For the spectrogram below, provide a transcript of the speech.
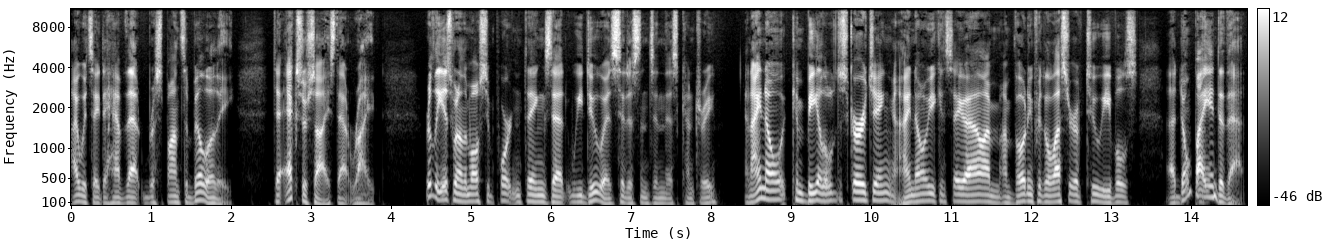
I would say to have that responsibility to exercise that right, really is one of the most important things that we do as citizens in this country. And I know it can be a little discouraging. I know you can say, well, I'm, I'm voting for the lesser of two evils. Uh, don't buy into that.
